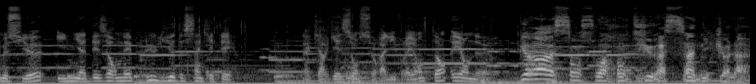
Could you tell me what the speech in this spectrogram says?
Monsieur, il n'y a désormais plus lieu de s'inquiéter. La cargaison sera livrée en temps et en heure. Grâce en soit rendue à Saint-Nicolas.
